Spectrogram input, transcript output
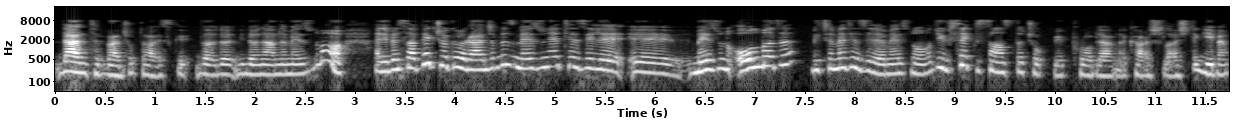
den tabii ben çok daha eski bir dönemde mezunum ama hani mesela pek çok öğrencimiz mezuniyet teziyle e, mezun olmadı, bitirme teziyle mezun olmadı. Yüksek lisansta çok büyük problemle karşılaştı gibi.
